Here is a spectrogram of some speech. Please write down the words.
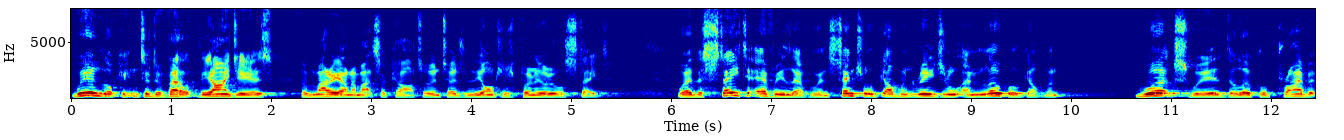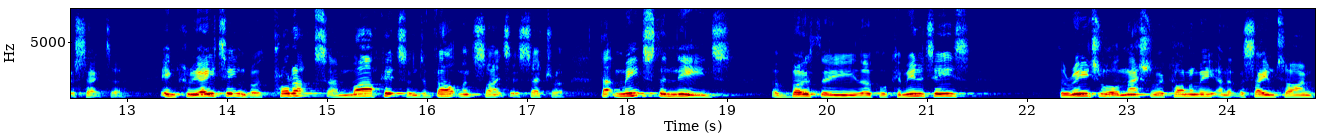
We're looking to develop the ideas of Mariana Mazzucato in terms of the entrepreneurial state, where the state at every level, in central government, regional and local government, works with the local private sector in creating both products and markets and development sites, etc., that meets the needs of both the local communities, the regional or national economy, and at the same time,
